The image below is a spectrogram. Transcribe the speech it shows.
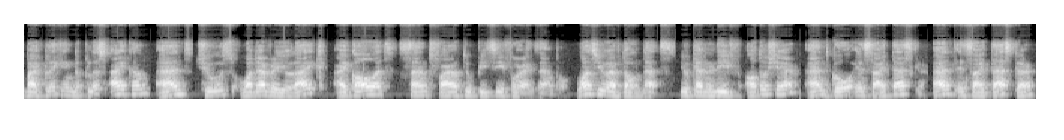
by clicking the plus icon and choose whatever you like. I call it send file to PC for example. Once you have done that, you can leave AutoShare and go inside Tasker. And inside Tasker,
